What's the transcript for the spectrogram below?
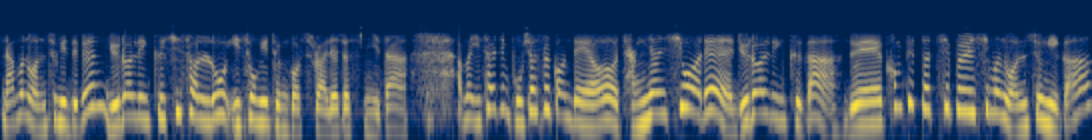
남은 원숭이들은 뉴럴링크 시설로 이송이 된 것으로 알려졌습니다. 아마 이 사진 보셨을 건데요. 작년 10월에 뉴럴링크가 뇌에 컴퓨터 칩을 심은 원숭이가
